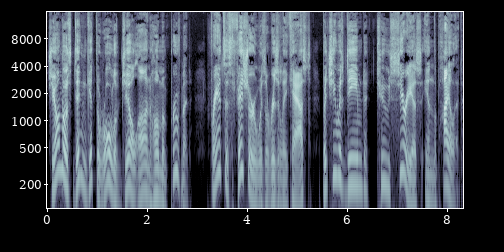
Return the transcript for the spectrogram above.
She almost didn't get the role of Jill on Home Improvement. Frances Fisher was originally cast, but she was deemed too serious in the pilot.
